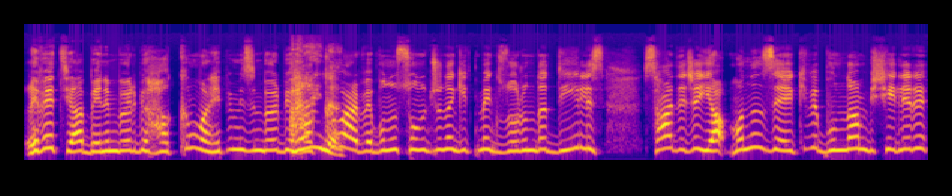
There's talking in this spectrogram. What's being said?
Evet ya benim böyle bir hakkım var. Hepimizin böyle bir hakkı Aynen. var ve bunun sonucuna gitmek zorunda değiliz. Sadece yapmanın zevki ve bundan bir şeyleri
